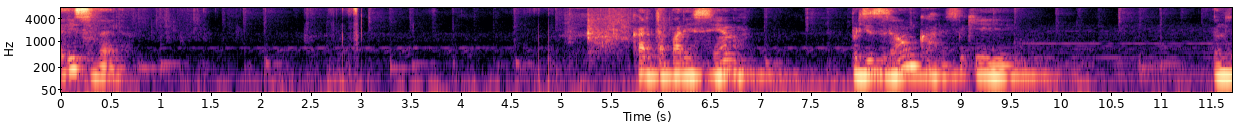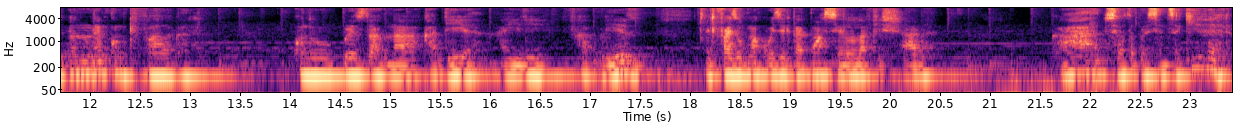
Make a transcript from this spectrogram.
isso, velho. Tá parecendo prisão, cara. Isso aqui... Eu, eu não lembro como que fala, cara. Quando o preso tá na cadeia, aí ele fica preso. Ele faz alguma coisa, ele vai pra uma célula fechada. Cara do céu, tá parecendo isso aqui, velho.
